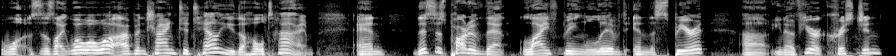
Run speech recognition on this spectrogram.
was like, "Whoa, whoa, whoa! I've been trying to tell you the whole time." And this is part of that life being lived in the Spirit. Uh, you know, if you're a Christian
